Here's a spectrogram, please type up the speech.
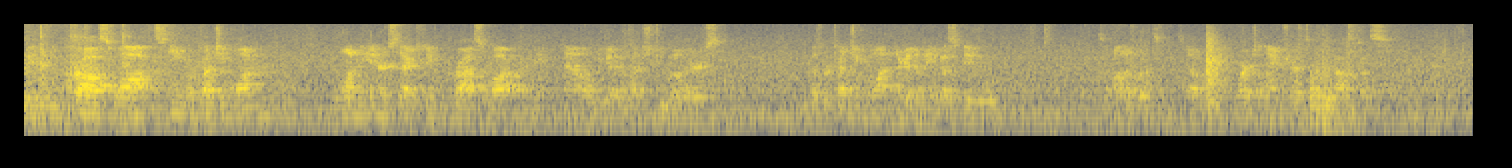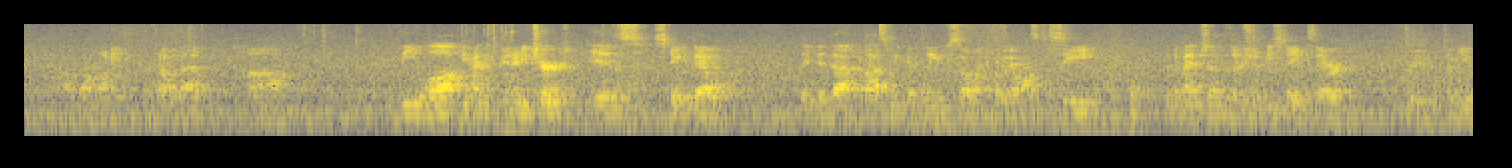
with the crosswalk, seeing we're touching one, one intersecting crosswalk. I think now we gotta touch two others. Because we're touching one, they're gonna make us do some other ones. So commercial insurance will cost us uh, more money on top of that. Um, The lot behind the community church is staked out. They did that last week, I believe, so anybody that wants to see the dimensions, there should be stakes there for you to view.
